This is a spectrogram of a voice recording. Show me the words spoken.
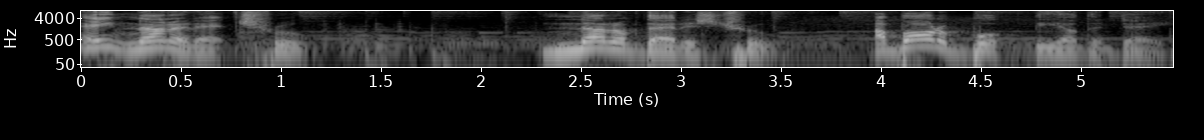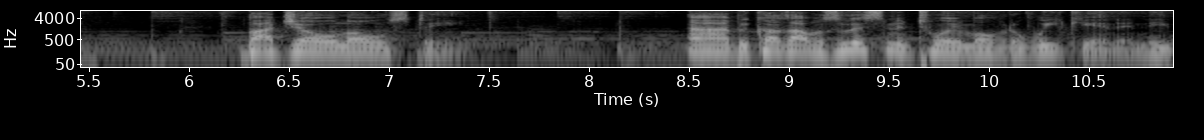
Ain't none of that true. None of that is true. I bought a book the other day by Joel Osteen uh, because I was listening to him over the weekend and he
